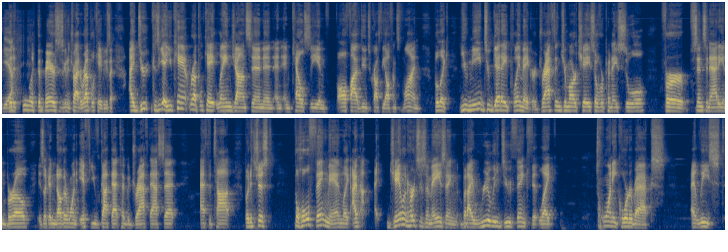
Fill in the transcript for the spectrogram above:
Yeah, that it like the Bears is going to try to replicate because I, I do because yeah, you can't replicate Lane Johnson and and and Kelce and all five dudes across the offensive line, but like you need to get a playmaker. Drafting Ja'Marr Chase over Penei Sewell for Cincinnati and Burrow is like another one if you've got that type of draft asset at the top. But it's just the whole thing, man. Like I'm Jalen Hurts is amazing, but I really do think that like 20 quarterbacks at least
